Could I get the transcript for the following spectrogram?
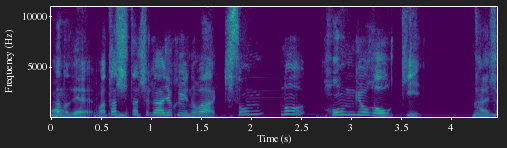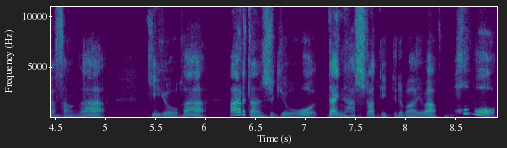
なので、私たちがよく言うのは、既存の本業が大きい会社さんが、企業が新たな事業を第二柱って言ってる場合は、ほぼ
